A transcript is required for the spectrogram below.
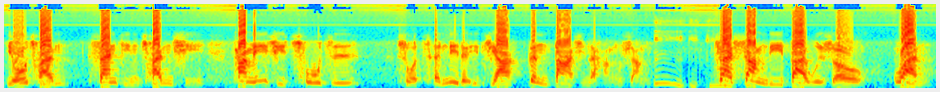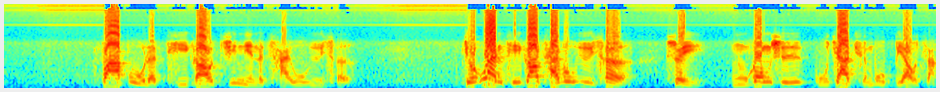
游船三井川崎他们一起出资。所成立的一家更大型的行商，在上礼拜五的时候，万发布了提高今年的财务预测，就万提高财务预测，所以母公司股价全部飙涨，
